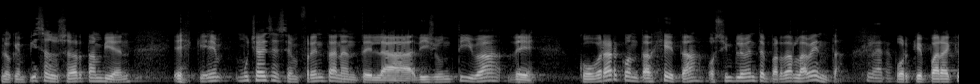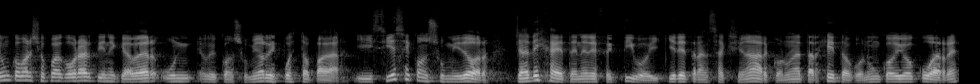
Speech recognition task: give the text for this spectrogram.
lo que empieza a suceder también es que muchas veces se enfrentan ante la disyuntiva de cobrar con tarjeta o simplemente perder la venta. Porque para que un comercio pueda cobrar tiene que haber un eh, consumidor dispuesto a pagar. Y si ese consumidor ya deja de tener efectivo y quiere transaccionar con una tarjeta o con un código QR,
